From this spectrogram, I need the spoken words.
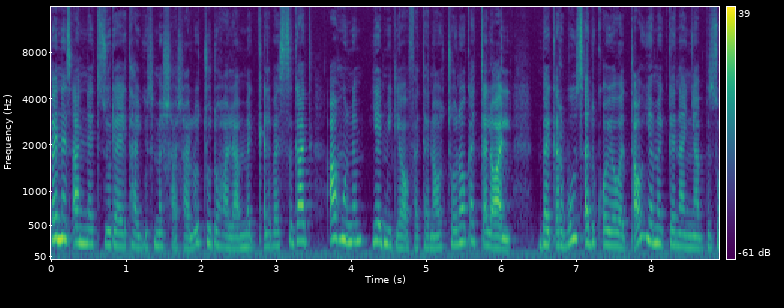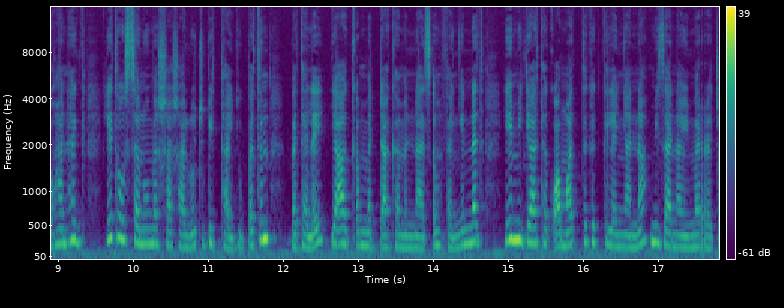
በነጻነት ዙሪያ የታዩት መሻሻሎች ወደኋላ መቀልበስ ስጋት አሁንም የሚዲያው ፈተናዎች ሆነው ቀጥለዋል። በቅርቡ ጸድቆ የወጣው የመገናኛ ብዙኃን ሕግ የተወሰኑ መሻሻሎች ቢታዩበትም በተለይ የአቅም መዳከምና ጽንፈኝነት የሚዲያ ተቋማት ትክክለኛና ሚዛናዊ መረጃ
